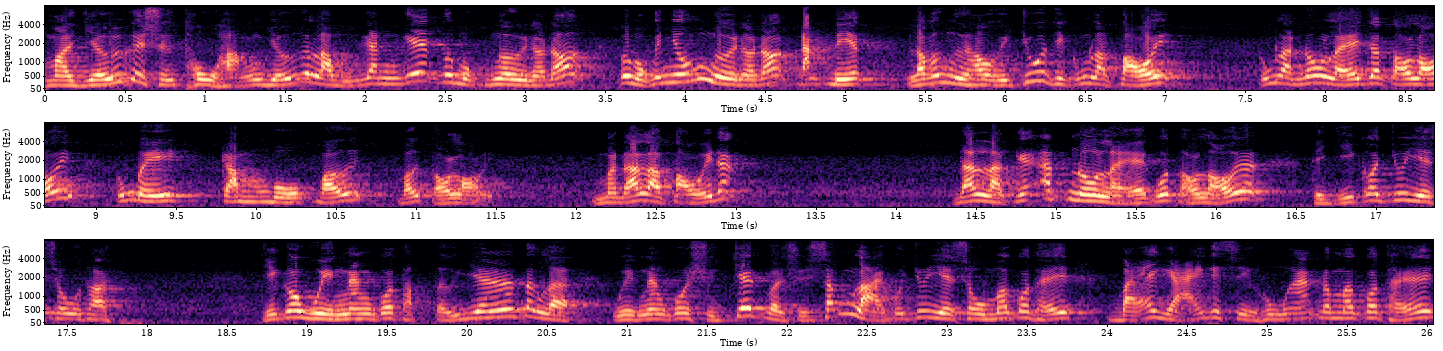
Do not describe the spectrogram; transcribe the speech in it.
mà giữ cái sự thù hận giữ cái lòng ganh ghét với một người nào đó với một cái nhóm người nào đó đặc biệt là với người hầu vị chúa thì cũng là tội cũng là nô lệ cho tội lỗi cũng bị cầm buộc bởi bởi tội lỗi. Mà đã là tội đó đã là cái ách nô lệ của tội lỗi đó, thì chỉ có Chúa Giêsu thôi. Chỉ có quyền năng của thập tự giá tức là quyền năng của sự chết và sự sống lại của Chúa Giêsu mới có thể bẻ gãy cái xiềng hung ác đó mới có thể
